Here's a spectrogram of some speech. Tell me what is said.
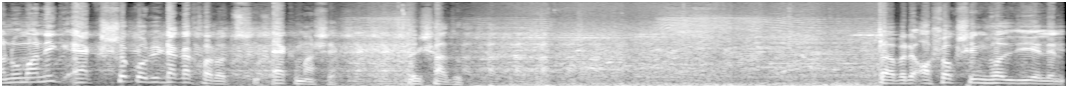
আনুমানিক একশো কোটি টাকা খরচ এক মাসে ওই সাধু। তারপরে অশোক সিংহলজি এলেন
